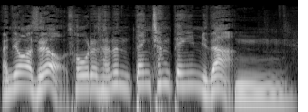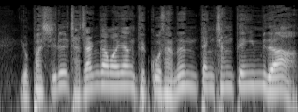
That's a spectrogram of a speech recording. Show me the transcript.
안녕하세요. 서울에 사는 땡창땡입니다. 음, 요파 씨를 자장가 마냥 듣고 사는 땡창땡입니다.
